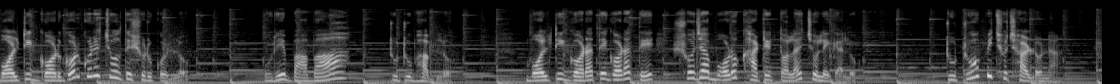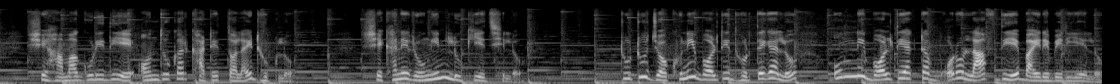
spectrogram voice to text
বলটি গড়গড় করে চলতে শুরু করল। ওরে বাবা! টুটু ভাবল। বলটি গড়াতে গড়াতে সোজা বড় খাটের তলায় চলে গেল। টুটুও পিছু ছাড়ল না। সে হামাগুড়ি দিয়ে অন্ধকার খাটের তলায় ঢুকল। সেখানে রঙিন লুকিয়েছিল। টুটু যখনই বলটি ধরতে গেল, অমনি বলটি একটা বড় লাফ দিয়ে বাইরে বেরিয়ে এলো।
